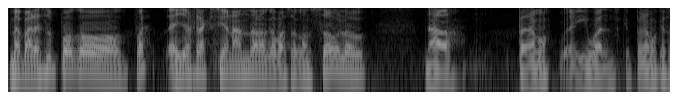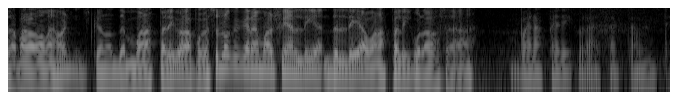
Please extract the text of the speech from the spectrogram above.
me parece un poco, pues, ellos reaccionando a lo que pasó con Solo. Nada, esperemos, eh, igual, que esperemos que sea para lo mejor, que nos den buenas películas, porque eso es lo que queremos al final del día, del día buenas películas, o sea. Buenas películas, exactamente.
